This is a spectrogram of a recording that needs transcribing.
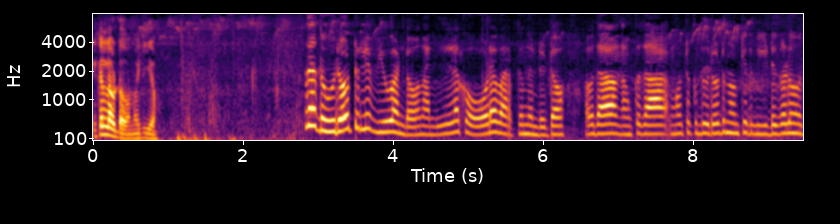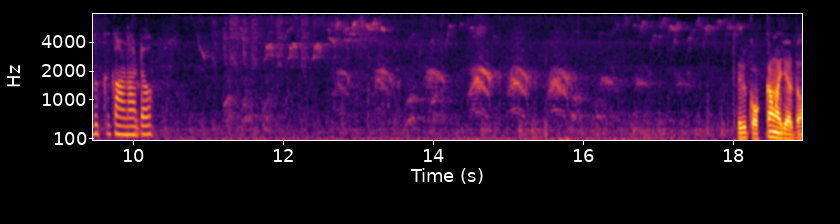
കേട്ടോ നോക്കിയോ ഇതാ ദൂരോട്ടുള്ള വ്യൂ ഉണ്ടോ നല്ല കോട വറക്കുന്നുണ്ട് കേട്ടോ അപ്പോൾ ഇതാ നമുക്കിതാ അങ്ങോട്ടൊക്കെ ദൂരോട്ട് നോക്കിയത് വീടുകളും അതൊക്കെ കാണാം കേട്ടോ ഒരു കൊക്ക മാതിരി കേട്ടോ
